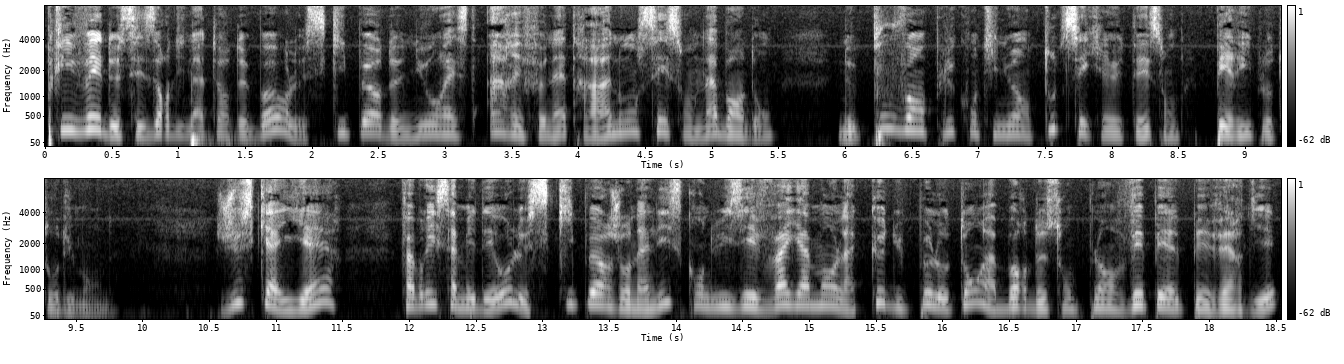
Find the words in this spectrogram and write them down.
Privé de ses ordinateurs de bord, le skipper de New Rest et Fenêtre a annoncé son abandon, ne pouvant plus continuer en toute sécurité son périple autour du monde. Jusqu'à hier, Fabrice Amédéo, le skipper journaliste, conduisait vaillamment la queue du peloton à bord de son plan VPLP Verdier,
